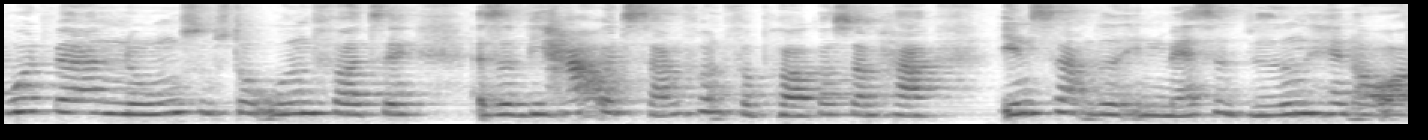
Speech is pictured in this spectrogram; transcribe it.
burde være nogen, som står udenfor til... Altså, vi har jo et samfund for pokker, som har indsamlet en masse viden hen over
